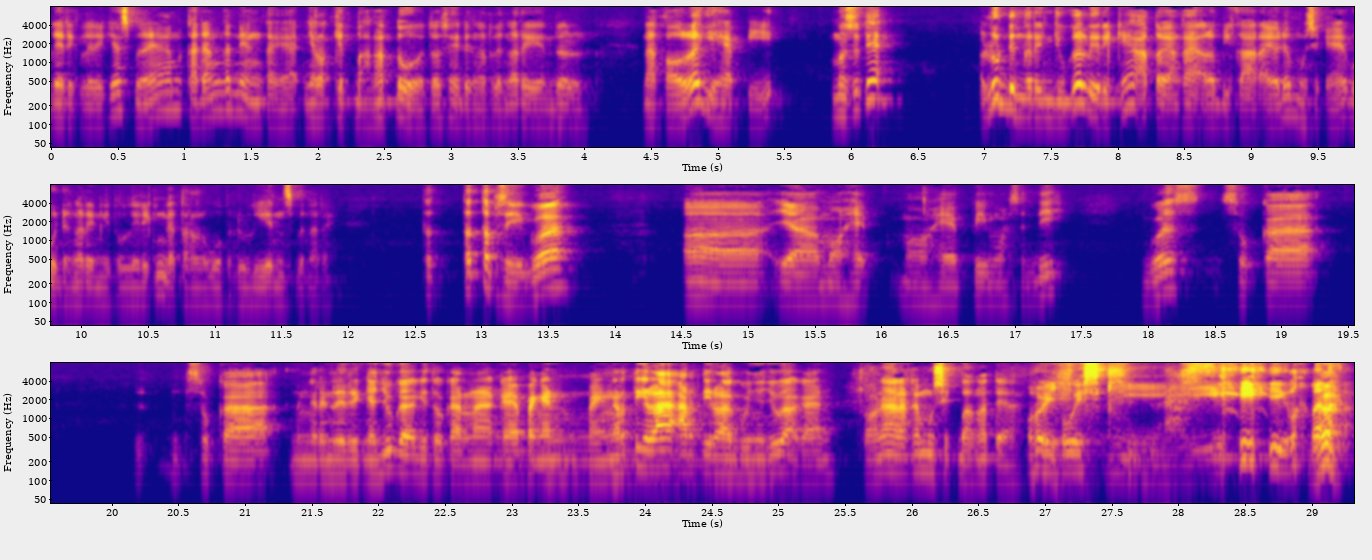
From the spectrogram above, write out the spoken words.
lirik-liriknya sebenarnya kan kadang kan yang kayak nyelekit banget tuh terus saya denger dengerin nah kalau lagi happy maksudnya lu dengerin juga liriknya atau yang kayak lebih ke arah ya udah musiknya gue dengerin gitu. Liriknya nggak terlalu gue peduliin sebenarnya. Tet- tetep sih gue eh ya mau happy mau happy mau sedih gue suka suka dengerin liriknya juga gitu karena kayak pengen pengen ngerti lah arti lagunya juga kan soalnya anaknya musik banget ya Wih. Wis gila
